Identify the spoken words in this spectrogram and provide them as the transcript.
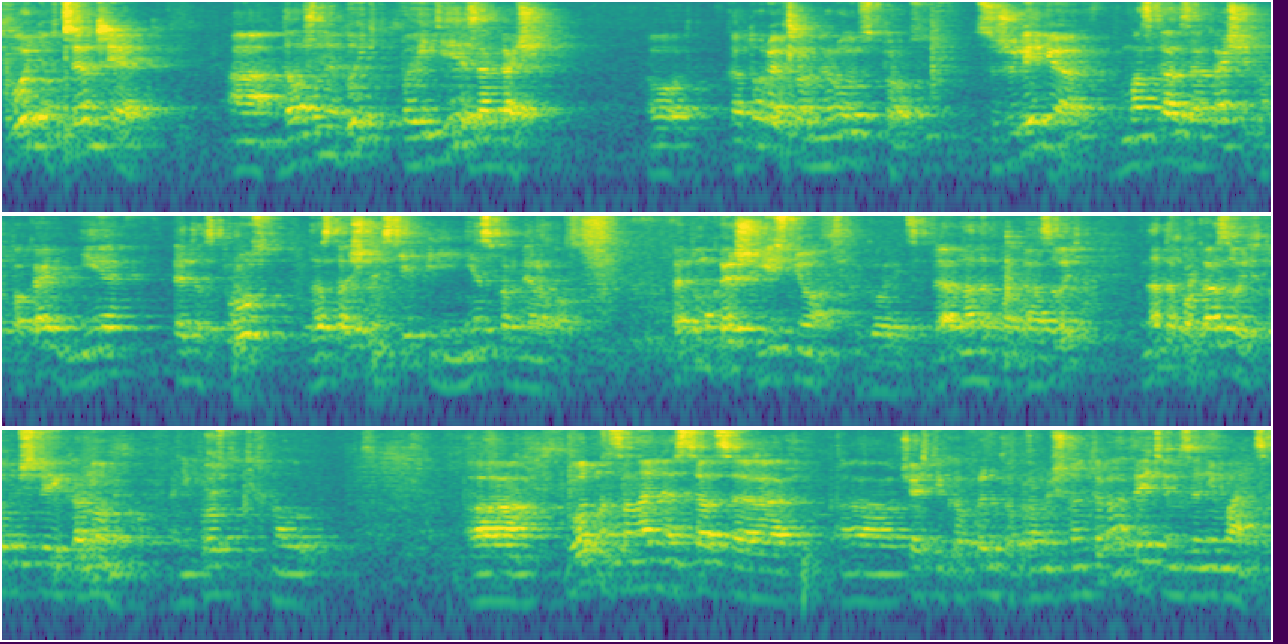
Сегодня в центре а, должны быть, по идее, заказчики, вот, которые формируют спрос. К сожалению, в мозгах заказчиков пока не этот спрос в достаточной степени не сформировался. Поэтому, конечно, есть нюанс, как говорится. Да? Надо показывать, надо показывать в том числе экономику, а не просто технологию. А, вот Национальная ассоциация а, участников рынка промышленного интернета этим занимается.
